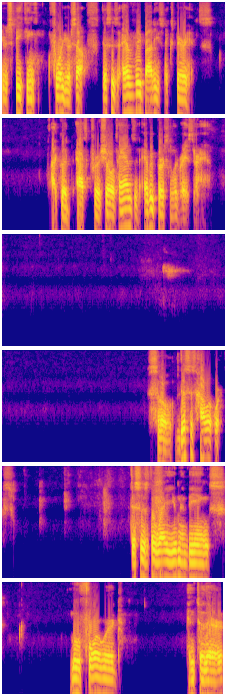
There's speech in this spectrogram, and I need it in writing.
you're speaking for yourself. This is everybody's experience. I could ask for a show of hands, and every person would raise their hand. So, this is how it works. This is the way human beings move forward into their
